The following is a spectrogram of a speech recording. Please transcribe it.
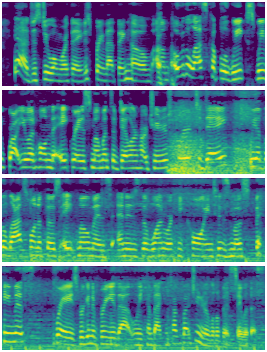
yeah, just do one more thing. Just bring that thing home. Um, over the last couple of weeks, we've brought you at home the eight greatest moments of Dale Earnhardt Jr.'s career. Today, we have the last one of those eight moments, and it is the one where he coined his most famous phrase. We're going to bring you that when we come back and talk about Junior a little bit. Stay with us.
